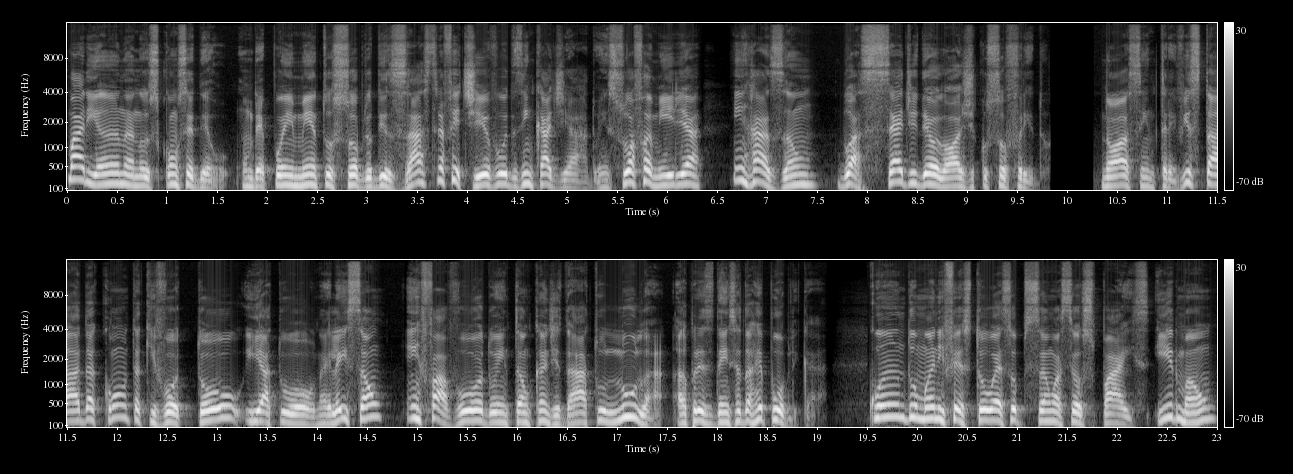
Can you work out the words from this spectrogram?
Mariana nos concedeu um depoimento sobre o desastre afetivo desencadeado em sua família em razão do assédio ideológico sofrido. Nossa entrevistada conta que votou e atuou na eleição em favor do então candidato Lula à presidência da República. Quando manifestou essa opção a seus pais e irmão,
